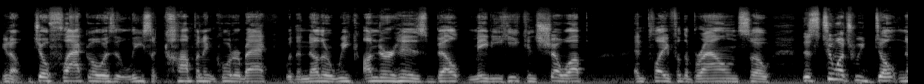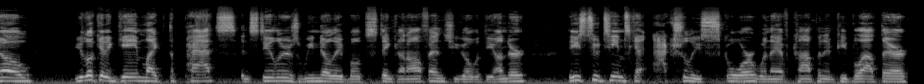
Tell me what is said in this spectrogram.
You know, Joe Flacco is at least a competent quarterback with another week under his belt. Maybe he can show up and play for the Browns. So there's too much we don't know. You look at a game like the Pats and Steelers, we know they both stink on offense. You go with the under. These two teams can actually score when they have competent people out there.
